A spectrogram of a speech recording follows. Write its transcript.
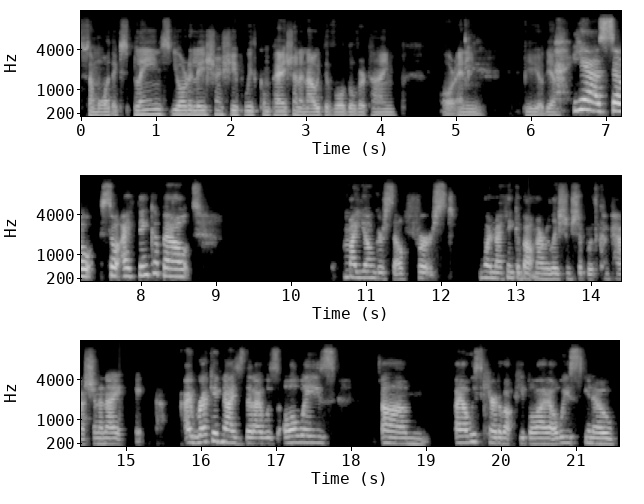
somewhat explains your relationship with compassion and how it evolved over time or any period? Yeah. Yeah so so i think about my younger self first when i think about my relationship with compassion and i i recognize that i was always um i always cared about people. I always you know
